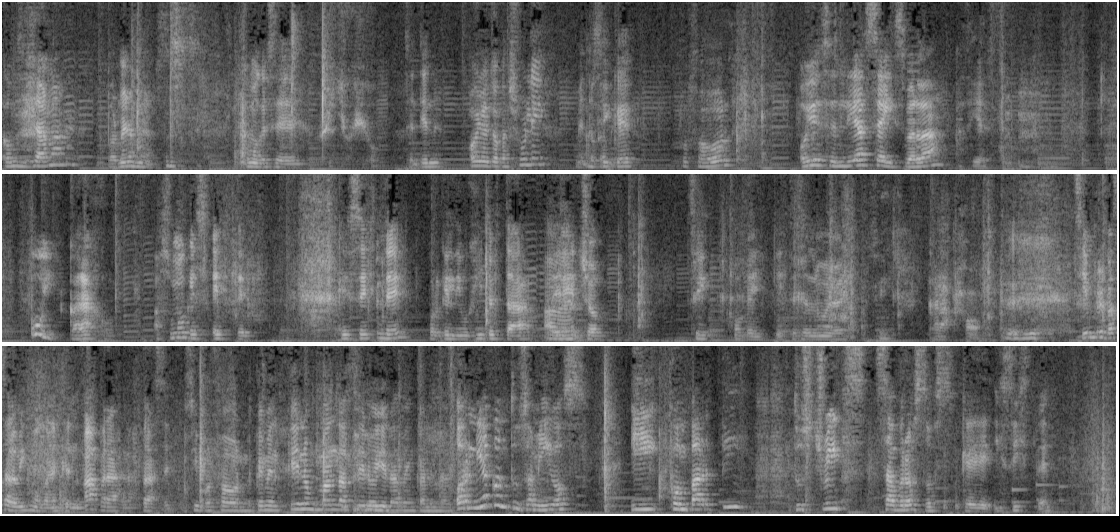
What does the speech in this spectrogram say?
¿cómo se llama? Por menos menos. Como que se... ¿Se entiende? Hoy le toca a Juli Me toca Así que, por favor Hoy es el día 6, ¿verdad? Así es Uy, carajo. Asumo que es este. Que es este, porque el dibujito está A ver. derecho. Sí, Ok, este es el 9. sí Carajo. Siempre pasa lo mismo con este. Ah, para las frases. Sí, por favor, ¿qué, me- qué nos manda a hacer hoy el advent calendar? Hornea con tus amigos y compartí tus treats sabrosos que hiciste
